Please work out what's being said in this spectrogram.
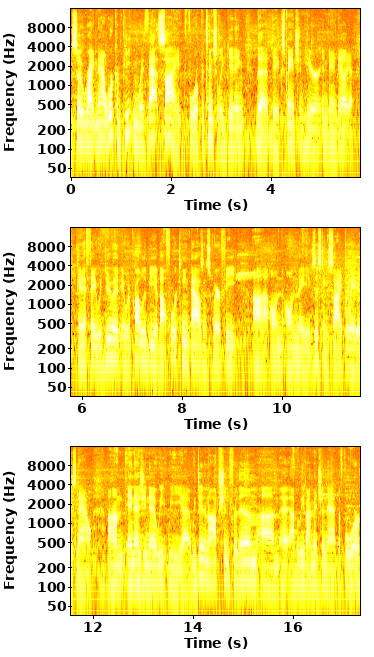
So right now we're competing with that site for potentially getting the, the expansion here in Vandalia. And if they would do it, it would probably be about 14,000 square feet uh, on, on the existing site the way it is now. Um, and as you know, we, we, uh, we did an option for them. Um, I believe I mentioned that before,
